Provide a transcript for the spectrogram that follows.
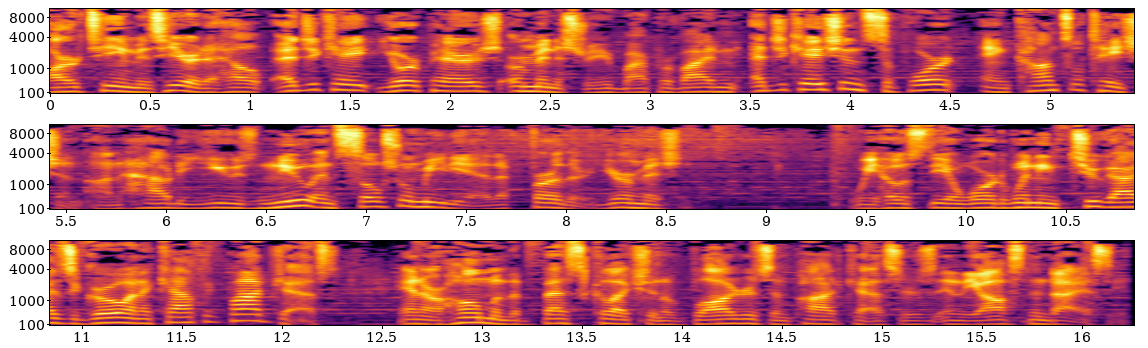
Our team is here to help educate your parish or ministry by providing education, support, and consultation on how to use new and social media to further your mission. We host the award winning Two Guys to Grow on a Catholic podcast and are home of the best collection of bloggers and podcasters in the Austin Diocese.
